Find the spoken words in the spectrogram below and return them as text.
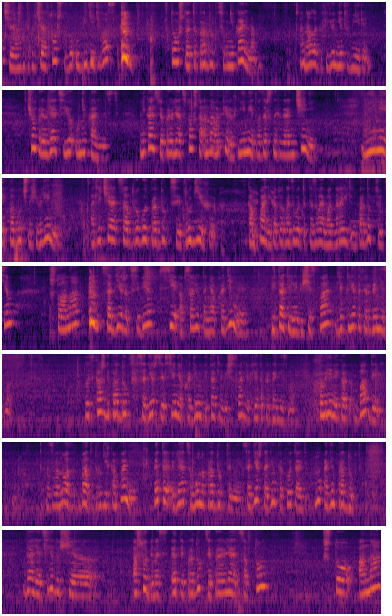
задача заключается в том, чтобы убедить вас в том, что эта продукция уникальна, аналогов ее нет в мире. В чем проявляется ее уникальность? Уникальность ее проявляется в том, что она, во-первых, не имеет возрастных ограничений, не имеет побочных явлений, отличается от другой продукции, других компаний, которые производят так называемую оздоровительную продукцию, тем, что она содержит в себе все абсолютно необходимые питательные вещества для клеток организма. То есть каждый продукт содержит все необходимые питательные вещества для клеток организма. В то время как БАДы, так называемые ну, БАДы других компаний, это являются монопродуктами, содержит один какой-то один, ну, один продукт. Далее, следующая особенность этой продукции проявляется в том, что она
